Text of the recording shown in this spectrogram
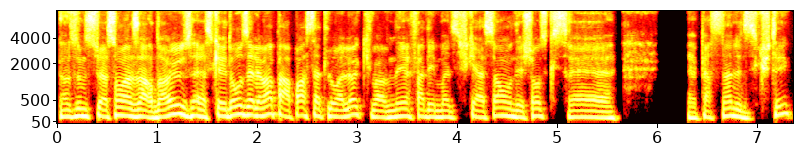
dans une situation hasardeuse. Est-ce qu'il y a d'autres éléments par rapport à cette loi-là qui va venir faire des modifications des choses qui seraient euh, pertinentes de discuter?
